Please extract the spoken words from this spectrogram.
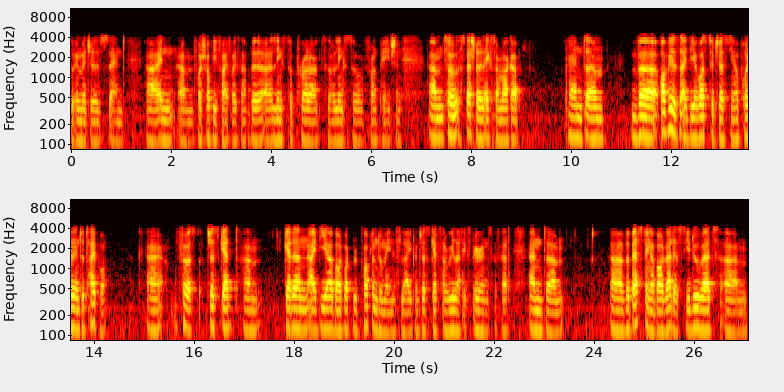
to images and uh, in um, for Shopify, for example, uh, links to products or links to front page, and um, so special extra markup. And um, the obvious idea was to just you know put it into typo. Uh, first, just get um, get an idea about what the problem domain is like and just get some real life experience with that. And um, uh, the best thing about that is you do that um,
